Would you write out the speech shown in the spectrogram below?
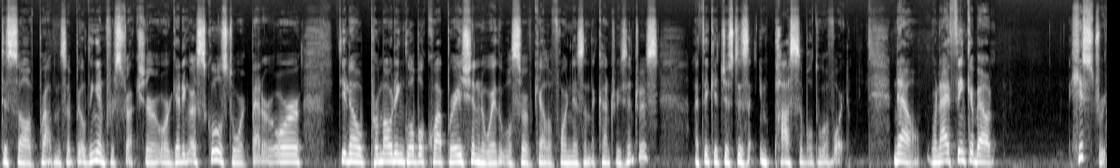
to solve problems of building infrastructure or getting our schools to work better or you know, promoting global cooperation in a way that will serve California's and the country's interests, I think it just is impossible to avoid. Now, when I think about history,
